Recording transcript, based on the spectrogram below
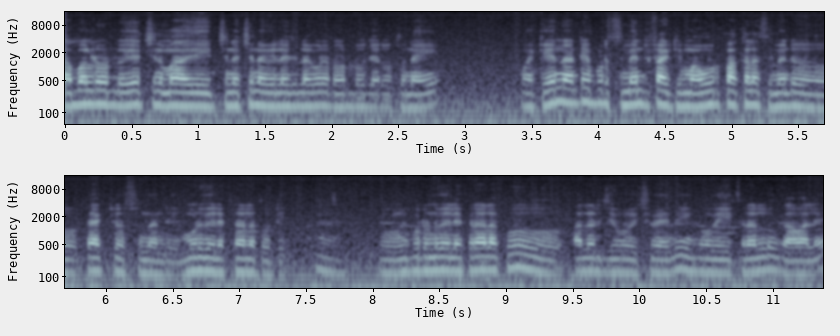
డబల్ రోడ్లు ఏ చిన్న మాది చిన్న చిన్న విలేజ్లో కూడా రోడ్లు జరుగుతున్నాయి. మాకేందంటే ఇప్పుడు సిమెంట్ ఫ్యాక్టరీ మా ఊరు పక్కల సిమెంట్ ఫ్యాక్టరీ వస్తుందండి మూడు వేల ఎకరాలతోటి ఇప్పుడు రెండు వేల ఎకరాలకు అల్లరి జీవో ఇష్యూ అయింది ఇంకో వెయ్యి ఎకరాలు కావాలి.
